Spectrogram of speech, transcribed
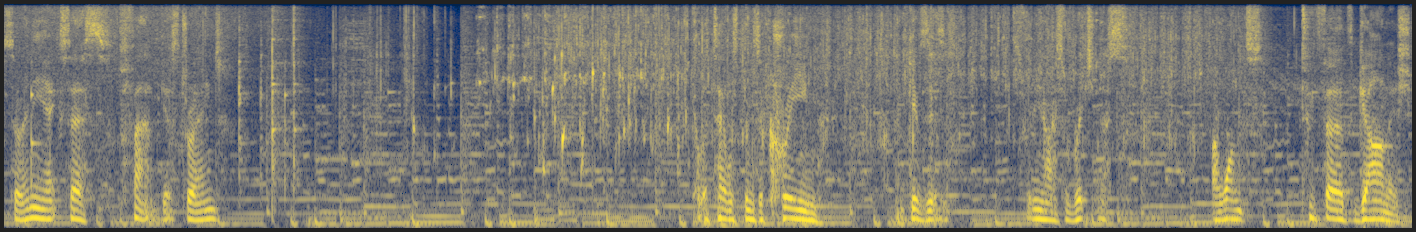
So any excess fat gets drained. A couple of tablespoons of cream. Gives it this really nice richness. I want two-thirds garnish,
